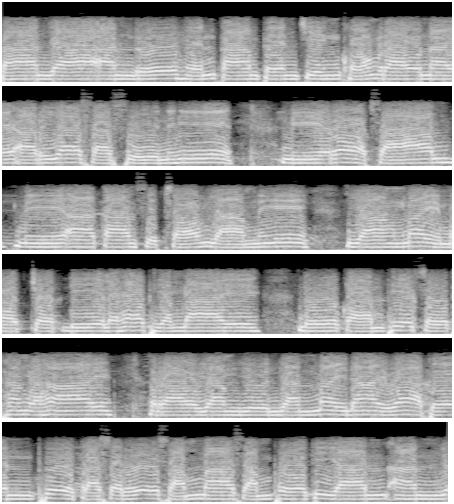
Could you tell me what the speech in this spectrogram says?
ปานญาอันรู้เห็นตามเป็นจริงของเราในอริยสัจสี่นี้ มีรอบสามมีอาการสิบสองอย่างนี้ ยังไม่หมดจดดีแล้วเพียงใด ดูก่อนภิกษุทั้งหลาย เรายังยืนยันไม่ได้ว่าเป็นผู้ตรัสรู้สัมมาสัมโพธิญาณอันย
